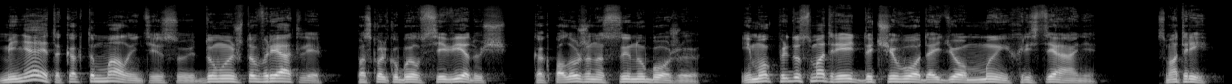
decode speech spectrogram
Меня это как-то мало интересует. Думаю, что вряд ли, поскольку был всеведущ, как положено Сыну Божию, и мог предусмотреть, до чего дойдем мы, христиане. Смотри,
